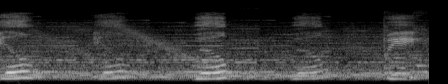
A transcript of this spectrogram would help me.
he'll, he'll, will, will be.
